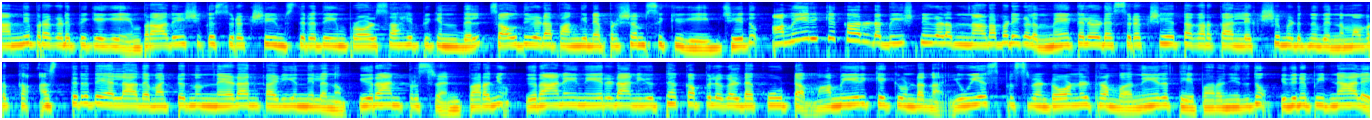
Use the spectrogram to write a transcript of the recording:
നന്ദി പ്രകടിപ്പിക്കുകയും പ്രാദേശിക സുരക്ഷയും സ്ഥിരതയും പ്രോത്സാഹിപ്പിക്കുന്നതിൽ സൗദിയുടെ പങ്കിനെ പ്രശംസിക്കുകയും ചെയ്തു. അമേരിക്കക്കാരുടെ ഭീഷണികളും നടപടികളും മേഖലയുടെ സുരക്ഷയെ തകർക്കാൻ ലക്ഷ്യമിടുന്നുവെന്നും അവർക്ക് അസ്ഥിരതയല്ലാതെ മറ്റൊന്നും നേടാൻ കഴിയുന്നില്ലെന്നും ഇറാൻ പ്രസിഡന്റ് പറഞ്ഞു ഇറാനെ നേരിടാൻ യുദ്ധക്കപ്പലുകളുടെ കൂട്ടം അമേരിക്കയ്ക്കുണ്ടെന്ന് U S president Donald Trump നേരത്തെ പറഞ്ഞിരുന്നു. ഇതിനു പിന്നാലെ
